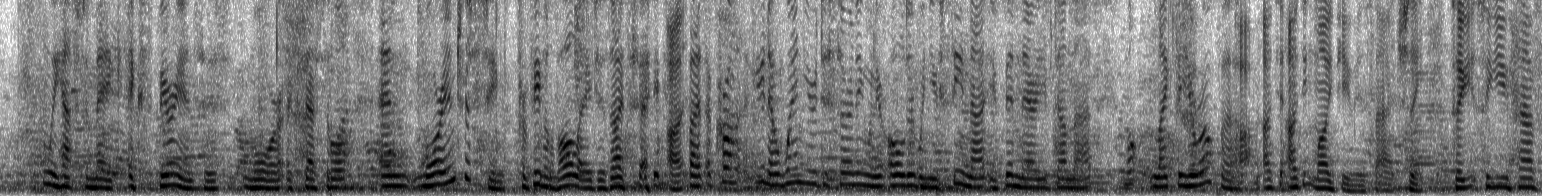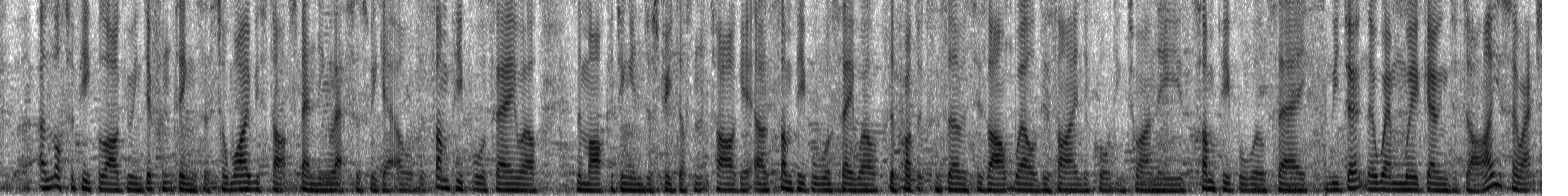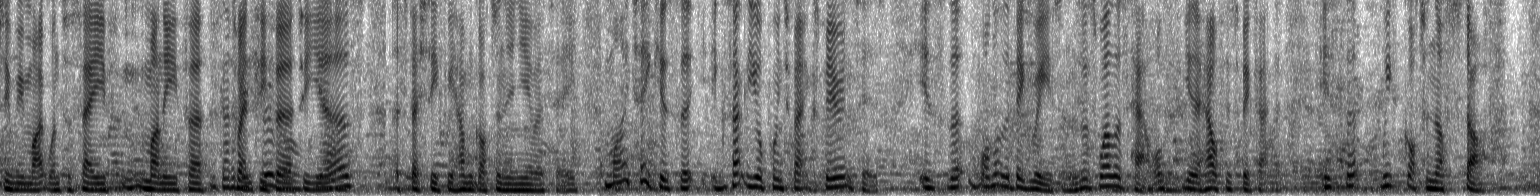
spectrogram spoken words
We have to make experiences more accessible and more interesting for people of all ages, I'd say. I- but across, you know, when you're discerning, when you're older, when you've seen that, you've been there, you've done that. Well, like the Europa. I, th- I think my view is that actually, so so you have a lot of people arguing different things as to why we start spending less as we get older. Some people will say, well, the marketing industry doesn't target us. Some people will say, well, the products and services aren't well designed according to our needs. Some people will say, we don't know when we're going to die, so actually we might want to save money for You've gotta be 20, frugal, 30 yeah. years, especially if we haven't got an annuity. My take is that exactly your point about experiences is that one of the big reasons, as well as health, you know, health is a big factor, is that we've got enough stuff.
